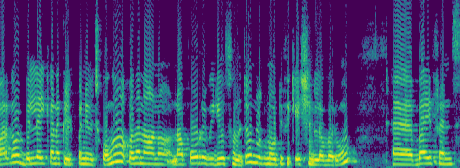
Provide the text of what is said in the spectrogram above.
மறக்காமல் பெல் ஐக்கானை கிளிக் பண்ணி வச்சுக்கோங்க. அப்போ தான் நான் நான் போடுற வீடியோஸ் வந்துட்டு உங்களுக்கு நோட்டிஃபிகேஷனில் வரும். பை ஃப்ரெண்ட்ஸ்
